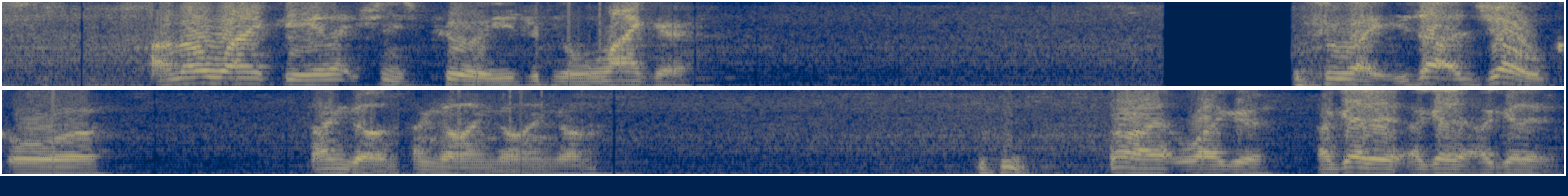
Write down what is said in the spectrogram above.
I know why the election is pure, you're drinking lager. Wait, is that a joke or... Hang on, hang on, hang on, hang on. Alright, lager. I get it, I get it, I get it.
